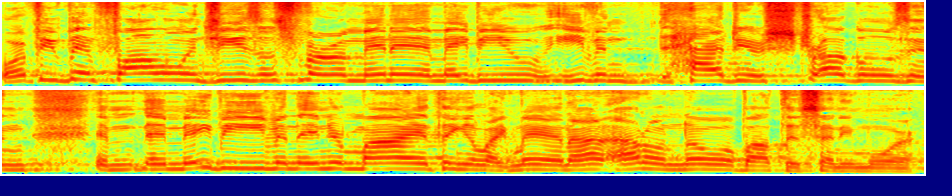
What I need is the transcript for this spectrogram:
Or if you've been following Jesus for a minute and maybe you even had your struggles and, and, and maybe even in your mind thinking, like, man, I, I don't know about this anymore.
